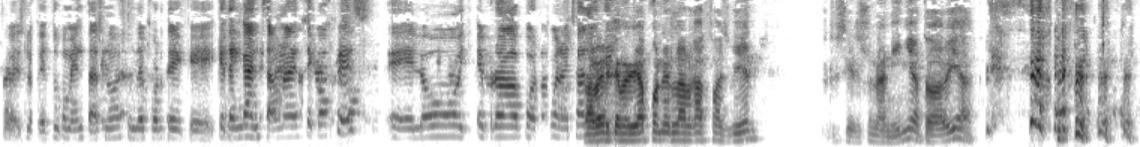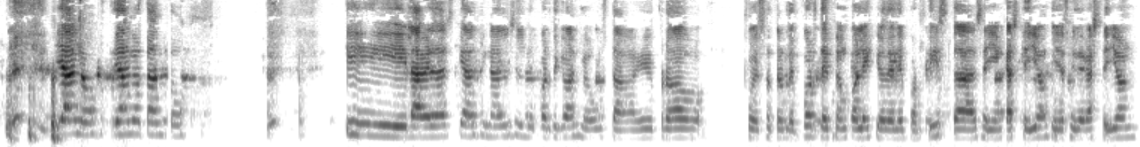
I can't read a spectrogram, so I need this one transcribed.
pues lo que tú comentas, ¿no? Es un deporte que, te engancha. Una vez te coges, eh, luego he probado por... Bueno, a ver, que me voy a poner las gafas bien, pero si eres una niña todavía. ya no, ya no tanto. Y la verdad es que al final es el deporte que más me gusta. He probado pues otros deportes, fui a un colegio de deportistas ahí en Castellón, que yo soy de Castellón,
